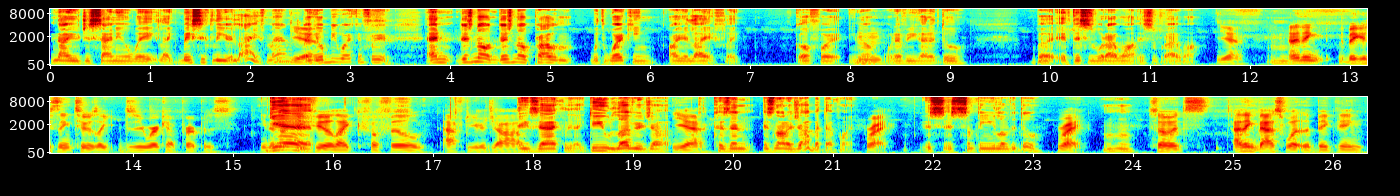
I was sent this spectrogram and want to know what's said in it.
now you're just signing away like basically your life, man. Yeah. Like you'll be working for your, and there's no there's no problem with working all your life. Like, go for it. You know, Mhm. whatever you gotta do. But if this is what I want, this is what I want. Yeah. Mhm. And I think the biggest thing too is like, does your work have purpose? You know, do Yeah. you feel like fulfilled after your job? Exactly. Like, do you love your job? Yeah. Because then it's not a job at that point. Right. It's it's something you love to do. Right. Mm-hmm. So it's I think that's what the big thing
